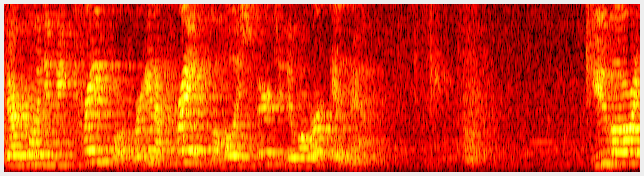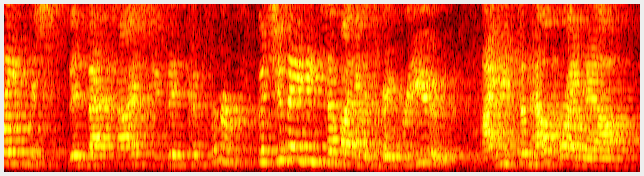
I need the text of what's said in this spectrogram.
they're going to be prayed for. We're going to pray for the Holy Spirit to do a work in them. You've already been baptized, you've been confirmed, but you may need somebody to pray for you. I need some help right now.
